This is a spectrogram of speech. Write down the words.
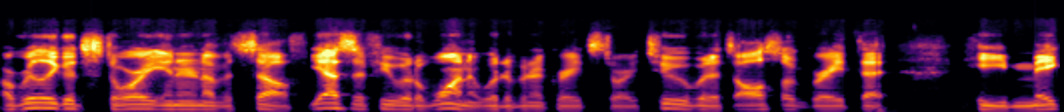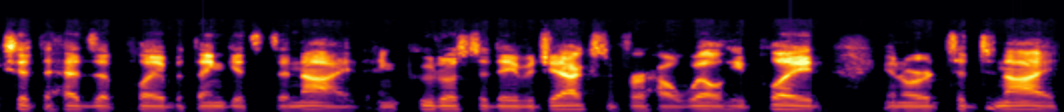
a really good story in and of itself. Yes, if he would have won, it would have been a great story too. But it's also great that he makes it the heads up play, but then gets denied. And kudos to David Jackson for how well he played in order to deny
